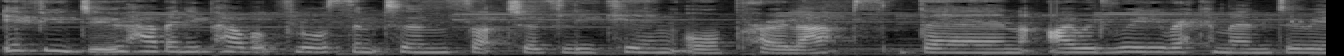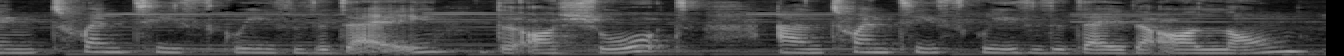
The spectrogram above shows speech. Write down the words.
If you do have any pelvic floor symptoms such as leaking or prolapse, then I would really recommend doing 20 squeezes a day that are short and 20 squeezes a day that are long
